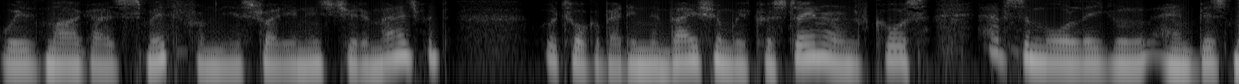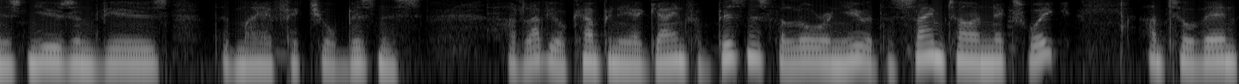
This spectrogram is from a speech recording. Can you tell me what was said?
with Margot Smith from the Australian Institute of Management. We'll talk about innovation with Christina and, of course, have some more legal and business news and views that may affect your business. I'd love your company again for Business, the Law and You at the same time next week. Until then,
